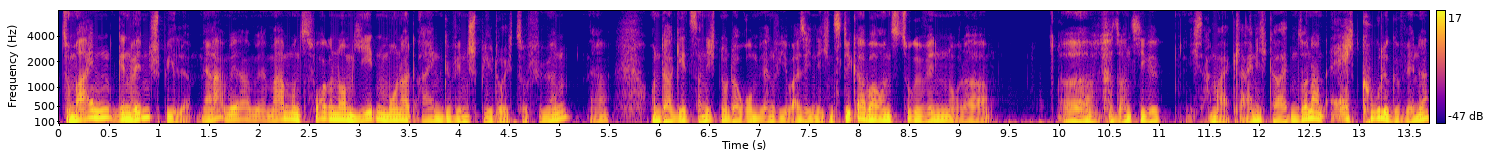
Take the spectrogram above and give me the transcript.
Zum einen Gewinnspiele. Ja, wir, wir, haben uns vorgenommen, jeden Monat ein Gewinnspiel durchzuführen. Ja, und da geht es dann nicht nur darum, irgendwie, weiß ich nicht, einen Sticker bei uns zu gewinnen oder äh, sonstige, ich sag mal, Kleinigkeiten, sondern echt coole Gewinne.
